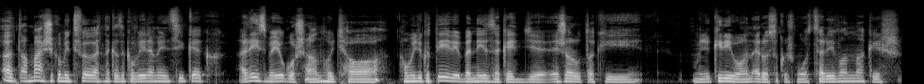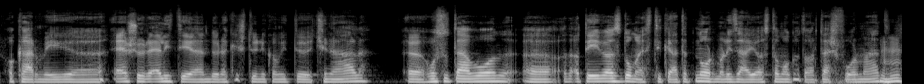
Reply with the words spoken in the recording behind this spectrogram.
Hát a másik, amit felvetnek ezek a véleménycikkek, részben jogosan, hogyha ha mondjuk a tévében nézek egy zsarut, aki mondjuk kirívóan erőszakos módszeré vannak, és akár még elsőre elítélendőnek is tűnik, amit ő csinál, hosszú távon a tévé az domestikál, tehát normalizálja azt a magatartás formát, uh-huh.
